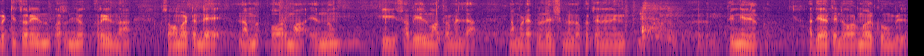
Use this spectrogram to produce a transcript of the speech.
വെട്ടിത്തെറിയും പറഞ്ഞു പറയുന്ന സോമേട്ടന്റെ നമ്മ ഓർമ്മ എന്നും ഈ സഭയിൽ മാത്രമല്ല നമ്മുടെ പ്രദേശങ്ങളിലൊക്കെ തന്നെ തിങ്ങി നിൽക്കും. അദ്ദേഹത്തിന്റെ ഓർമ്മകൾക്ക് മുമ്പിൽ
